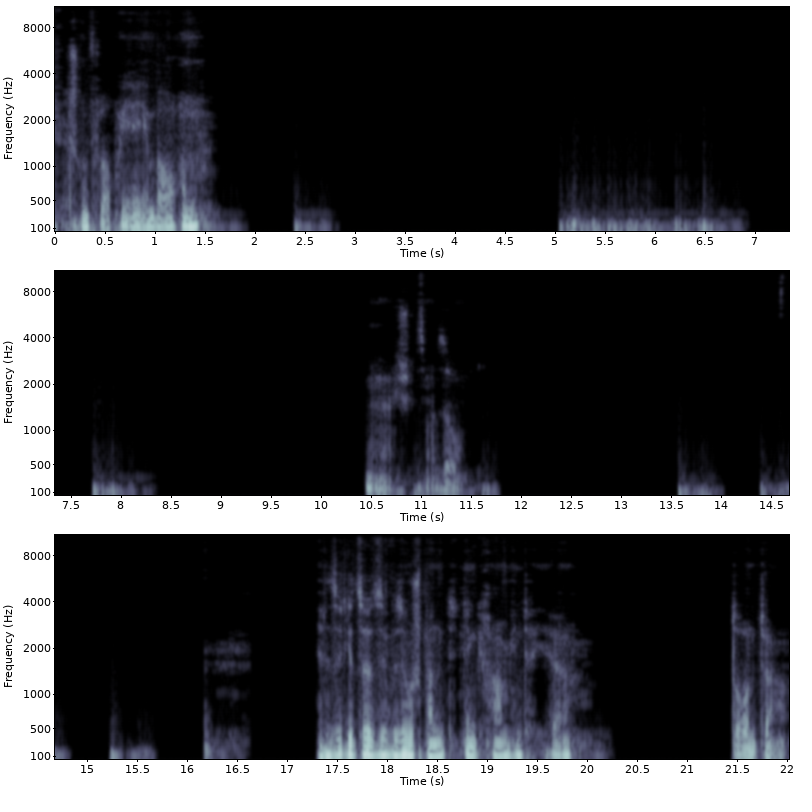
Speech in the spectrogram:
Mal, wie viel Schrumpfloch wir hier brauchen. Ja, ich schätze mal so. Ja, das wird jetzt sowieso spannend, den Kram hinterher drunter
